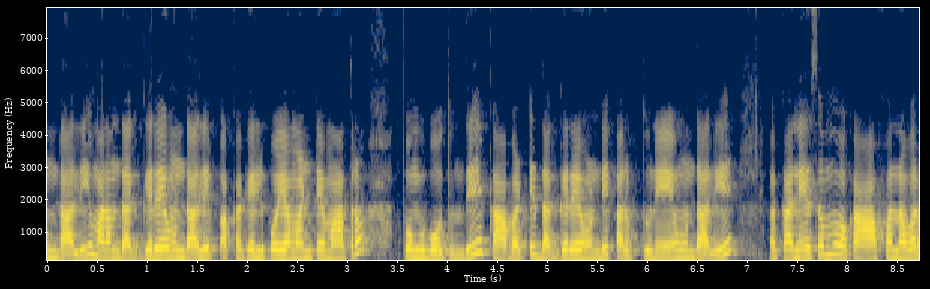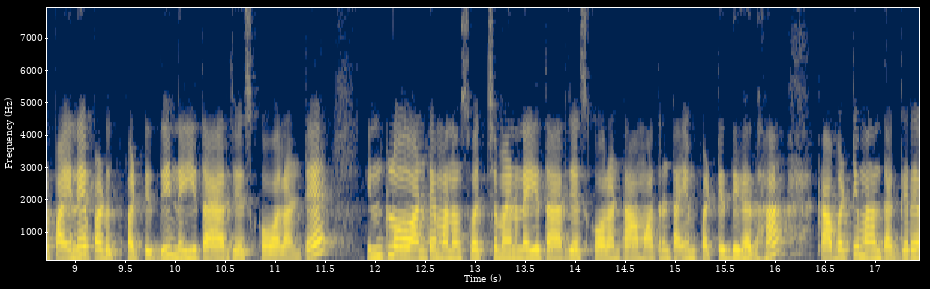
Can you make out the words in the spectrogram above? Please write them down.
ఉండాలి. మనం దగ్గరే ఉండాలి. పక్కకి వెళ్ళిపోయామంటే మాత్రం పొంగిపోతుంది. కాబట్టి దగ్గరే ఉండి కలుపుతూనే ఉండాలి. కనీసం ఒక హాఫ్ అన్ అవర్ పైనే పడు పట్టిద్ది. నెయ్యి తయారు చేసుకోవాలంటే. ఇంట్లో అంటే మనం స్వచ్ఛమైన నెయ్యి తయారు చేసుకోవాలంటే ఆ మాత్రం టైం పట్టిద్ది కదా. కాబట్టి మనం దగ్గరే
